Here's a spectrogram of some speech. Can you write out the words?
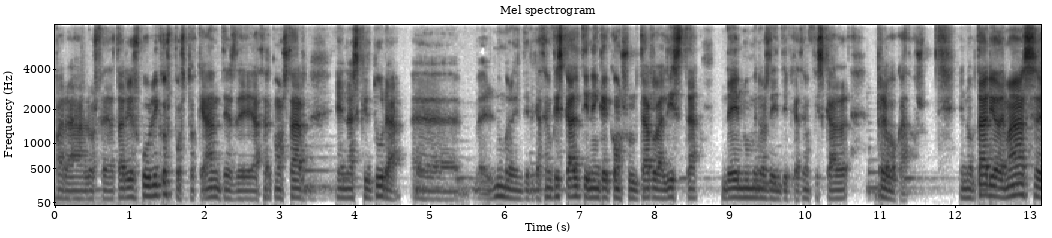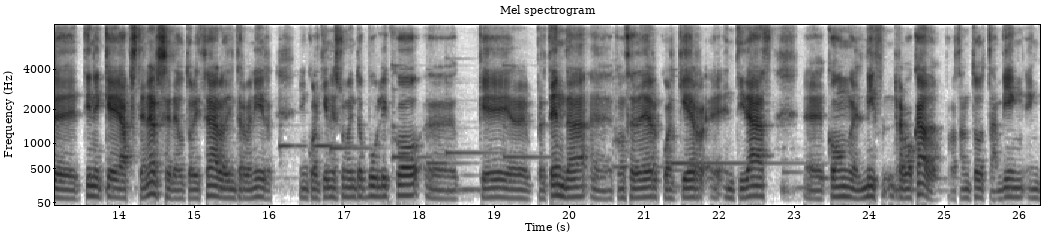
para los fedatarios públicos, puesto que antes de hacer constar en la escritura eh, el número de identificación fiscal, tienen que consultar la lista de números de identificación fiscal revocados. El notario, además, eh, tiene que abstenerse de autorizar o de intervenir en cualquier instrumento público eh, que pretenda eh, conceder cualquier entidad con el NIF revocado. Por lo tanto, también en,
